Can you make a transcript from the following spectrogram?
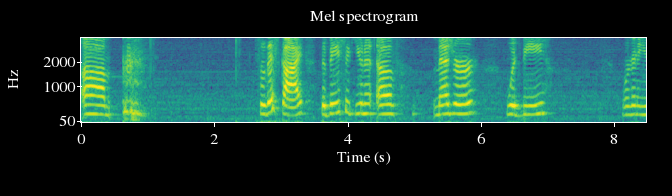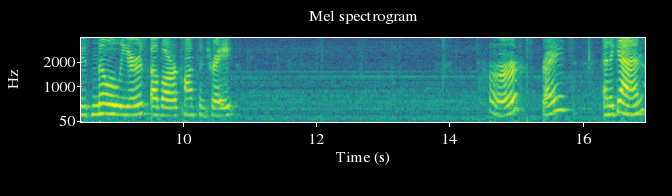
Um, so this guy, the basic unit of measure would be, we're going to use milliliters of our concentrate per, right? And again,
